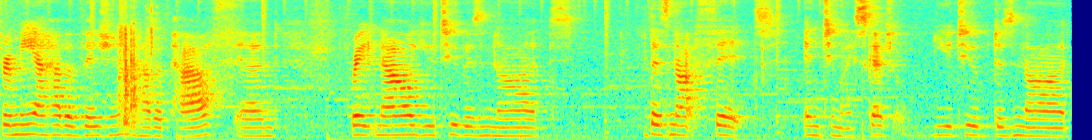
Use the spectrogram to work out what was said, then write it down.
for me, I have a vision, I have a path. And right now, YouTube is not does not fit into my schedule. YouTube does not,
